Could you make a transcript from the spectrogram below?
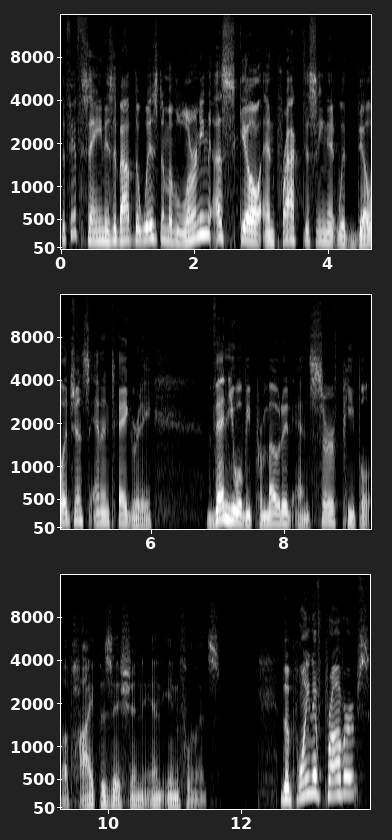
The fifth saying is about the wisdom of learning a skill and practicing it with diligence and integrity. Then you will be promoted and serve people of high position and influence. The point of Proverbs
